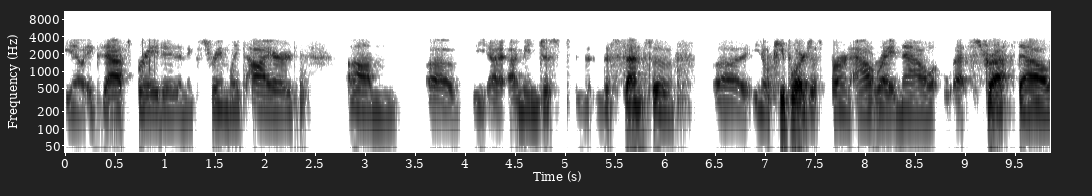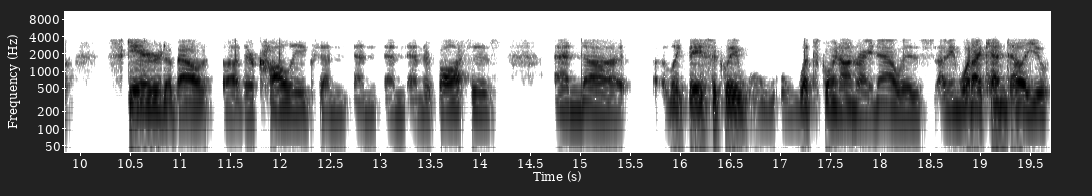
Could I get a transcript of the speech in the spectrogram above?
you know exasperated and extremely tired. Um, uh, I, I, mean, just the sense of uh, you know, people are just burnt out right now, uh, stressed out, scared about uh, their colleagues and and and and their bosses, and uh, like basically what's going on right now is, I mean, what I can tell you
